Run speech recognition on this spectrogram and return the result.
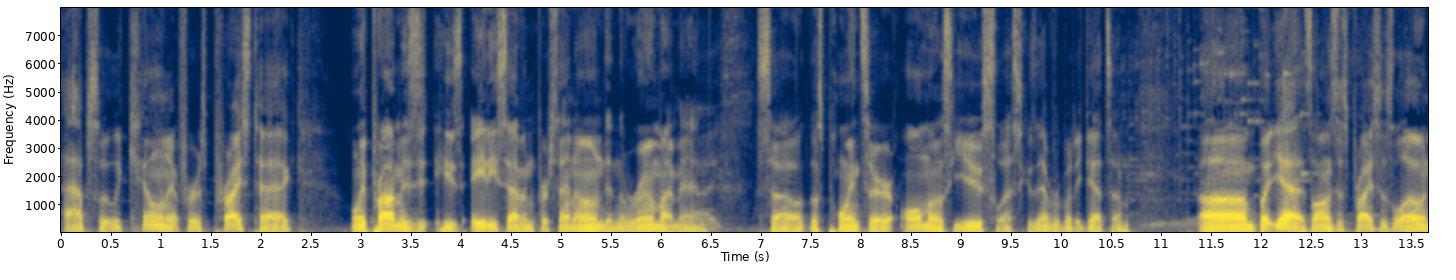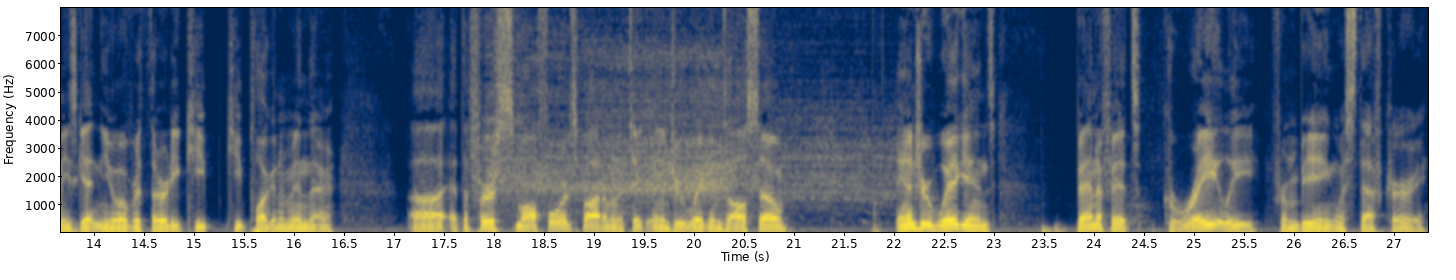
absolutely killing it for his price tag. Only problem is he's 87% owned in the room I'm in. Nice. So those points are almost useless because everybody gets them. Um, but yeah, as long as his price is low and he's getting you over 30, keep keep plugging him in there. Uh, at the first small forward spot, I'm going to take Andrew Wiggins also. Andrew Wiggins benefits greatly from being with Steph Curry.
